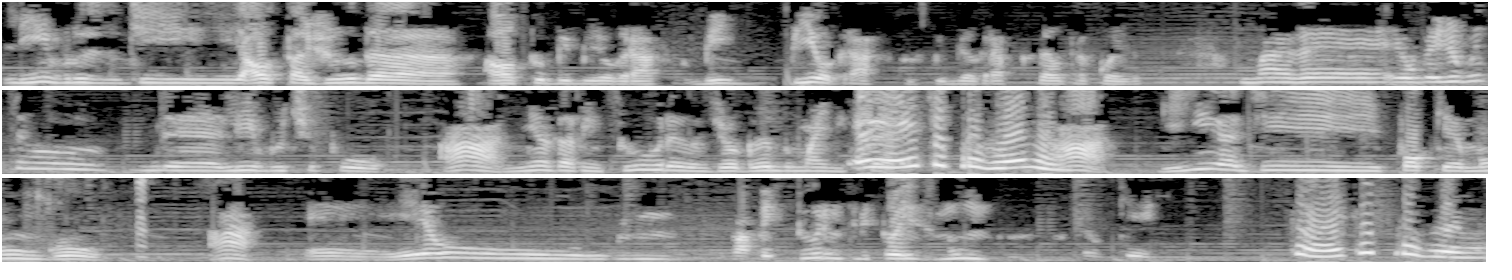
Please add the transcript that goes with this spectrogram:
livros de autoajuda autobibliográfico, bi, biográficos, bibliográficos é outra coisa. Mas é, eu vejo muito é, livro tipo, ah, minhas aventuras jogando Minecraft. É esse o problema. Ah, guia de Pokémon Go. Ah, é, eu uma aventura entre dois mundos, não sei o que. Então, esse é o problema.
